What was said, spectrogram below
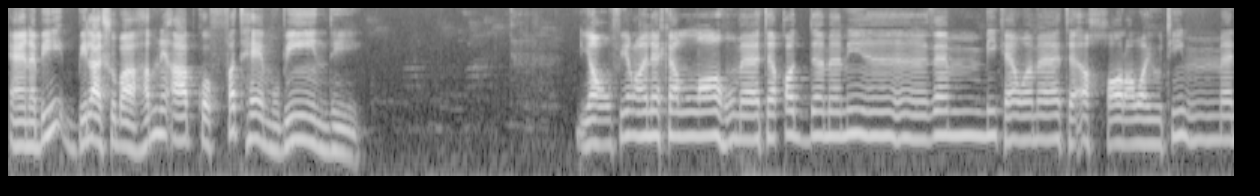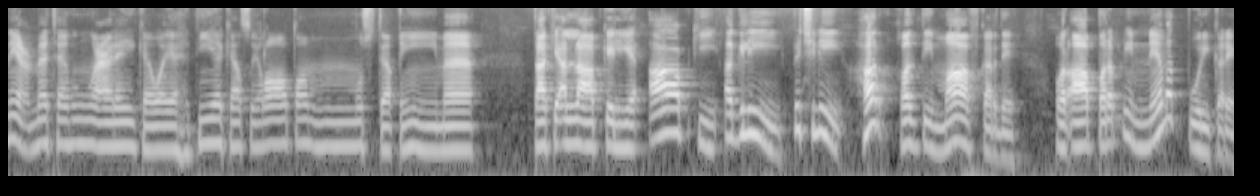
اے نبی، بلا شبہ ہم نے آپ کو فتح مبین دی۔ يغفر لك الله ما تقدم من ذنبك وما تأخر ويتم نعمته عليك ويهديك صراطا مستقيما تاکہ اللہ آپ کے لیے آپ کی اگلی، پچھلی ہر غلطی معاف کر دے۔ اور آپ پر اپنی نعمت پوری کرے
